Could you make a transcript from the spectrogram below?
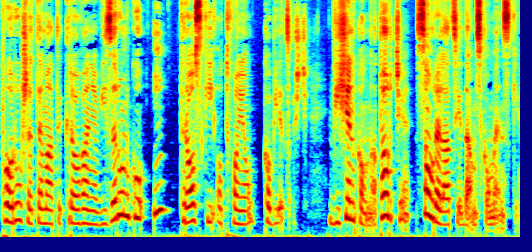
Poruszę tematy kreowania wizerunku i troski o Twoją kobiecość. Wisienką na torcie są relacje damsko-męskie.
